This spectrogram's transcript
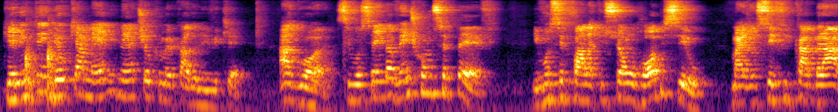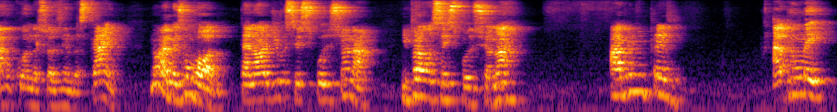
Que ele entendeu que a Melinet é o que o Mercado Livre quer. Agora, se você ainda vende como CPF e você fala que isso é um hobby seu, mas você fica bravo quando as suas vendas caem, não é mesmo hobby. Está na hora de você se posicionar. E para você se posicionar, abre uma empresa. Abre um MEI.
